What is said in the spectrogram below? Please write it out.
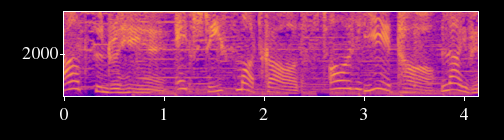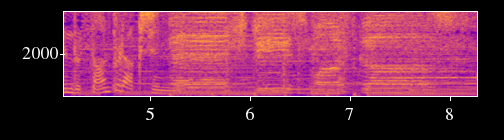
आप सुन रहे हैं एच डी स्मार्ट कास्ट और ये था live Hindustan production smart cast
